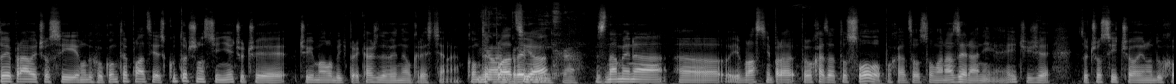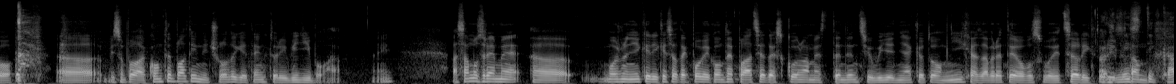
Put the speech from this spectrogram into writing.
to je práve čosi jednoducho kontemplácia je v skutočnosti niečo, čo, je, čo by malo byť pre každého jedného kresťana. Kontemplácia znamená, uh, je vlastne, pochádza to slovo, pochádza od slova nazeranie. Hej? Čiže je to čosi, čo jednoducho, uh, by som povedal, kontemplatívny človek je ten, ktorý vidí Boha. Hej? A samozrejme, uh, možno niekedy, keď sa tak povie kontemplácia, tak skôr máme tendenciu vidieť nejakého toho mnícha zavretého vo svojej celi, ktorý Až sa tam, mystika.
